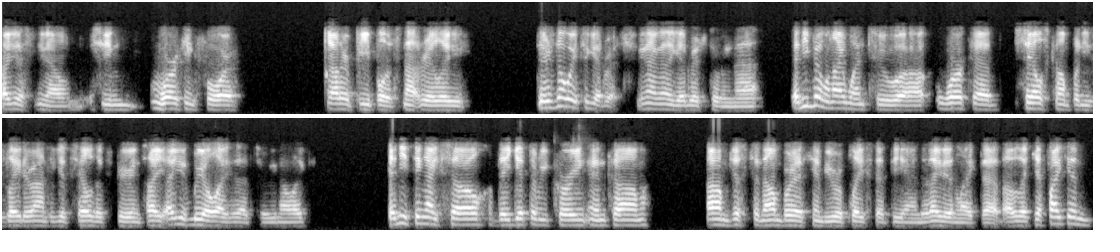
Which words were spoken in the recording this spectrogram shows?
I just, you know, seen working for other people. It's not really. There's no way to get rich. You're not going to get rich doing that. And even when I went to uh, work at sales companies later on to get sales experience, I, I realized that too. You know, like anything I sell, they get the recurring income. I'm just a number that can be replaced at the end. And I didn't like that. I was like, if I can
